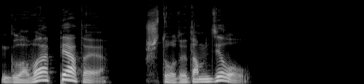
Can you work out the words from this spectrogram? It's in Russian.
Глава пятая. Что ты там делал?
